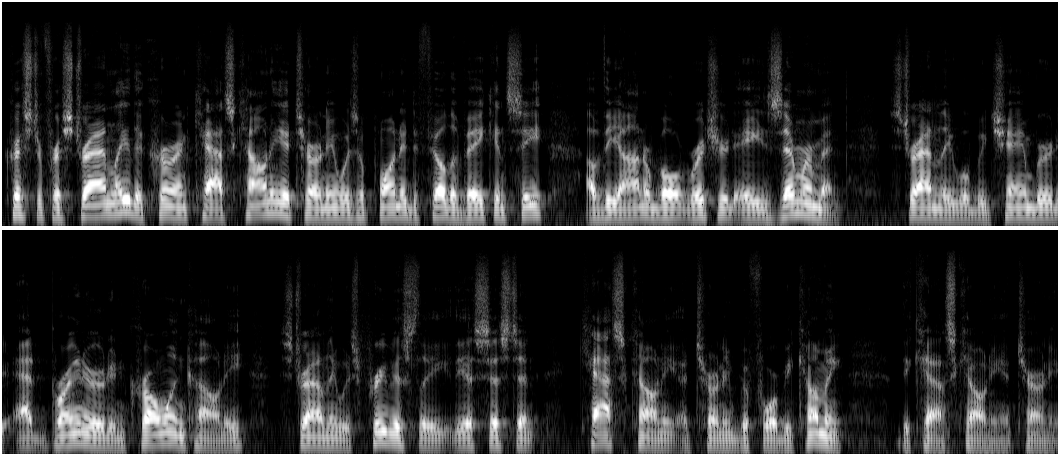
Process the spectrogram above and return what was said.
Christopher Strandlie, the current Cass County attorney, was appointed to fill the vacancy of the Honorable Richard A. Zimmerman. Strandlie will be chambered at Brainerd in Crow Wing County. Strandlie was previously the assistant Cass County attorney before becoming the Cass County attorney.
